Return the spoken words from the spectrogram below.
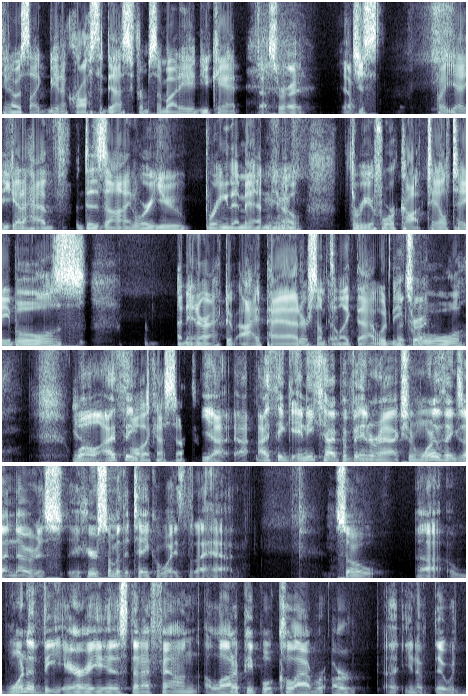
you know, it's like being across the desk from somebody and you can't That's right. Yep. just, but yeah, you got to have design where you bring them in, Mm-hmm. you know, three or four cocktail tables, an interactive iPad or something like that would be That's cool. You Well, know, I think all that kind of stuff. Yeah, I think any type of interaction. One of the things I noticed. Here's some of the takeaways that I had. So, uh, one of the areas that I found a lot of people collaborate, or uh, you know, they would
